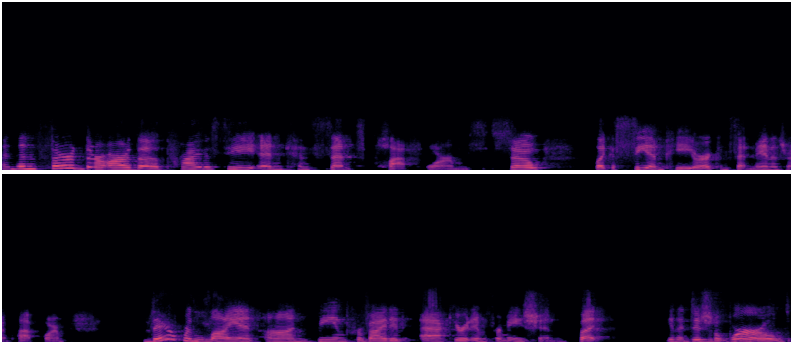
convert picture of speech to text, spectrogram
And then third, there are the privacy and consent platforms. So like a CMP or a consent management platform, they're reliant on being provided accurate information. But in a digital world,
